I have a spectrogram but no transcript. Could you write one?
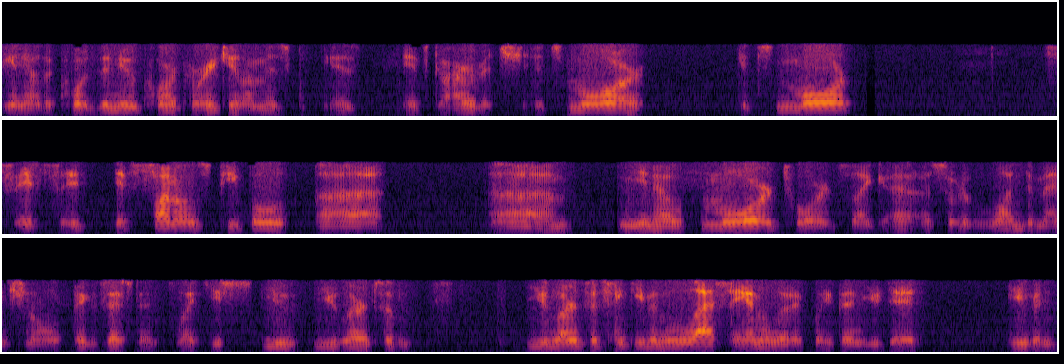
you know the core, the new core curriculum is is it's garbage. It's more it's more it's it it funnels people uh um you know more towards like a, a sort of one dimensional existence like you you you learn to you learn to think even less analytically than you did even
